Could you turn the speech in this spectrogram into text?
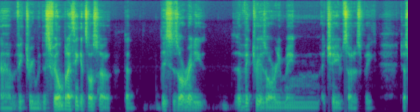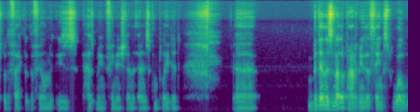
um, victory with this film, but I think it's also that this is already the victory has already been achieved, so to speak just by the fact that the film is has been finished and, and is completed. Uh, but then there's another part of me that thinks, well,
